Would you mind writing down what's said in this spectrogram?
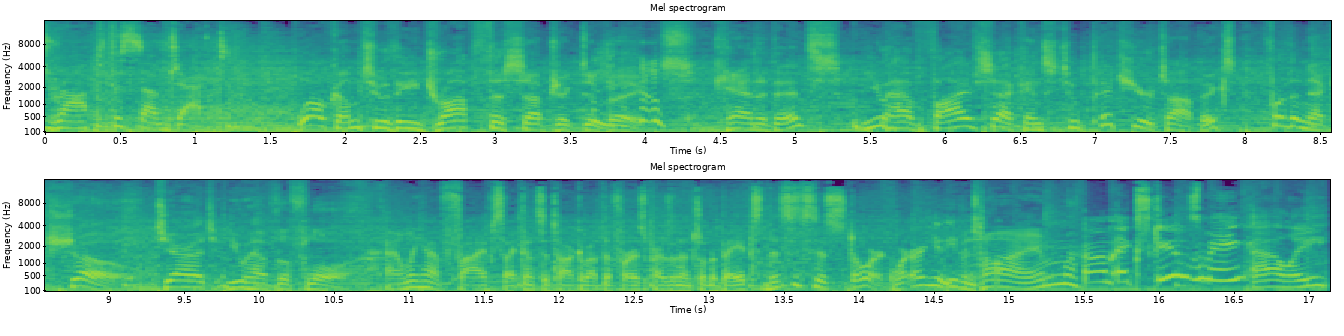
Drop the subject. Welcome to the Drop the Subject debates. Candidates, you have five seconds to pitch your topics for the next show. Jarrett, you have the floor. I only have five seconds to talk about the first presidential debates. This is historic. What are you even Time. Um, excuse me. Allie,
